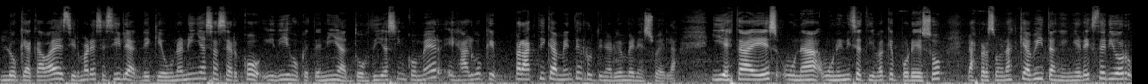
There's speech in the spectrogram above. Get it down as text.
Lo que acaba de decir María Cecilia, de que una niña se acercó y dijo que tenía dos días sin comer, es algo que prácticamente es rutinario en Venezuela. Y esta es una, una iniciativa que por eso las personas que habitan en el exterior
